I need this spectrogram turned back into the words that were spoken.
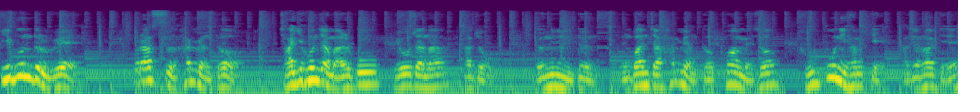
이분들 외에 플러스 한 명 더 자기 혼자 말고 배우자나 가족, 연인이든 동반자 한 명 더 포함해서 두 분이 함께 다정하게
